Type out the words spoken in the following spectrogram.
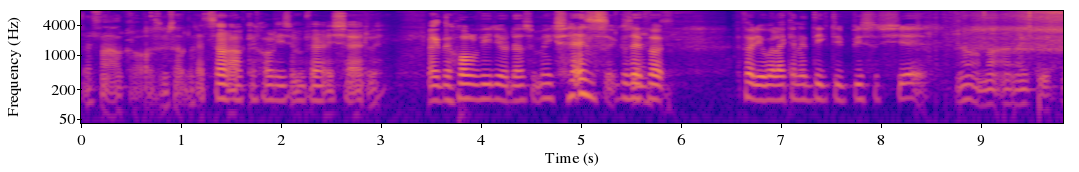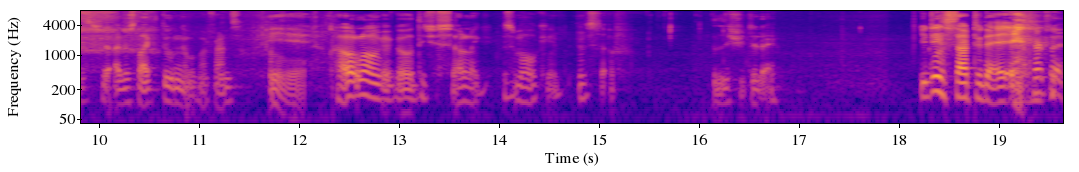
That's not alcoholism, sadly. That's not alcoholism, very sadly. Like the whole video doesn't make sense because I thought, I thought you were like an addicted piece of shit. No, I'm not. I like to do this shit. I just like doing it with my friends. Yeah. How long ago did you start like smoking and stuff? Literally today. You didn't start today. Today.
